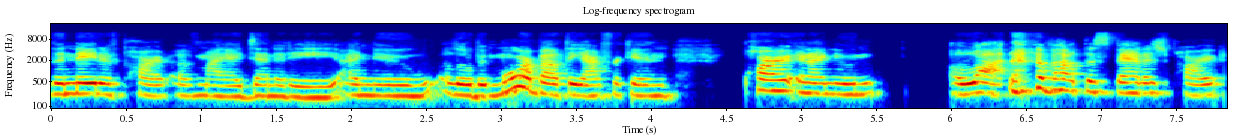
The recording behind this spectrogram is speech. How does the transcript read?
the Native part of my identity. I knew a little bit more about the African part, and I knew a lot about the Spanish part.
